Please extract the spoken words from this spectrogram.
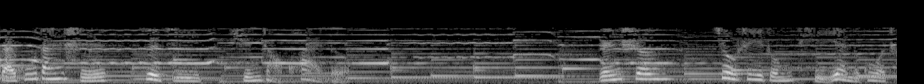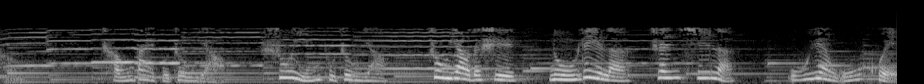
在孤单时自己寻找快乐。人生就是一种体验的过程，成败不重要，输赢不重要，重要的是努力了，珍惜了，无怨无悔。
